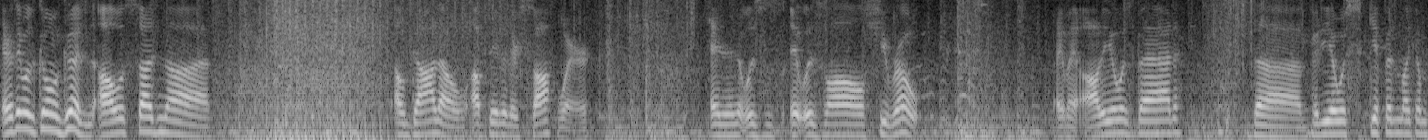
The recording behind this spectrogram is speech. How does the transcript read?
everything was going good, and all of a sudden, uh, Elgato updated their software, and then it was it was all she wrote. Like my audio was bad, the video was skipping like a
